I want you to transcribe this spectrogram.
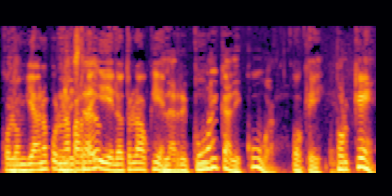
colombiano por una parte estado- y del otro lado quién? La República de Cuba. Ok. ¿Por qué?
